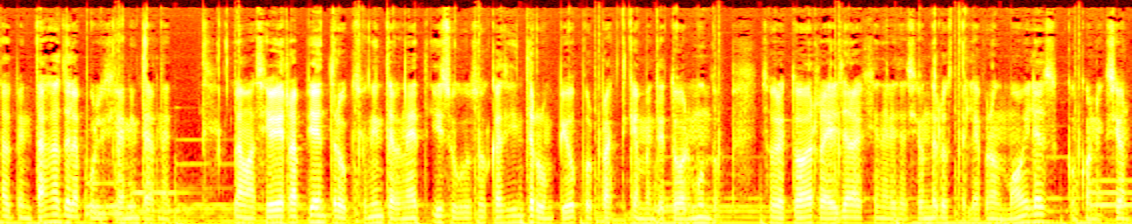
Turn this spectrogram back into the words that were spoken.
Las ventajas de la publicidad en Internet. La masiva y rápida introducción de Internet y su uso casi interrumpido por prácticamente todo el mundo, sobre todo a raíz de la generalización de los teléfonos móviles con conexión,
